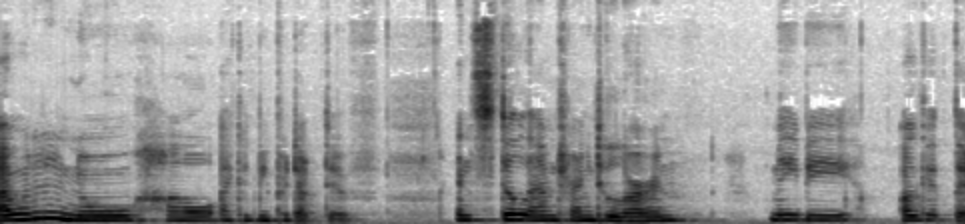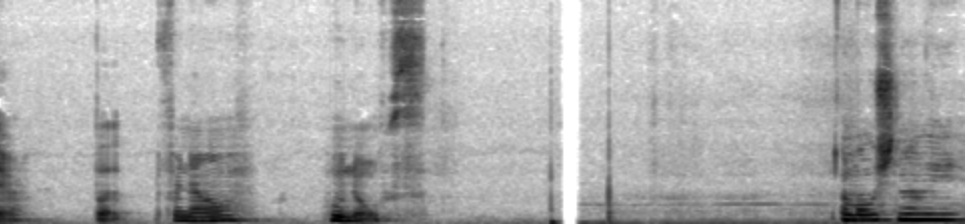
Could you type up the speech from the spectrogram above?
I wanted to know how I could be productive, and still am trying to learn. Maybe I'll get there, but for now, who knows? Emotionally,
